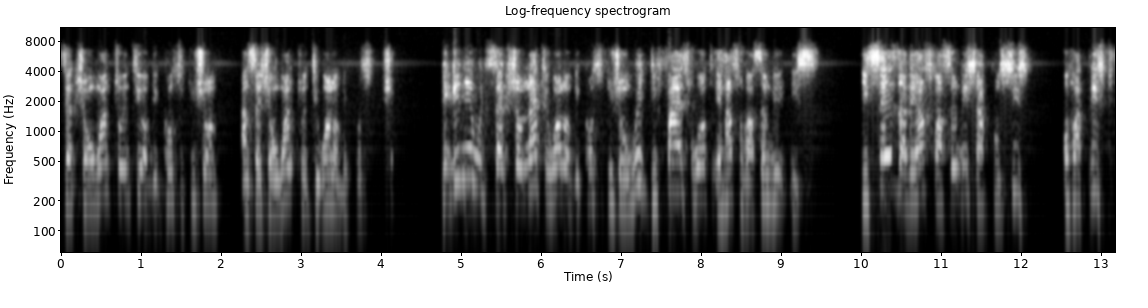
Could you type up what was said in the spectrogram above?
Section 120 of the Constitution and Section 121 of the Constitution. Beginning with Section 91 of the Constitution, which defines what a House of Assembly is. It says that the House of Assembly shall consist of at least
